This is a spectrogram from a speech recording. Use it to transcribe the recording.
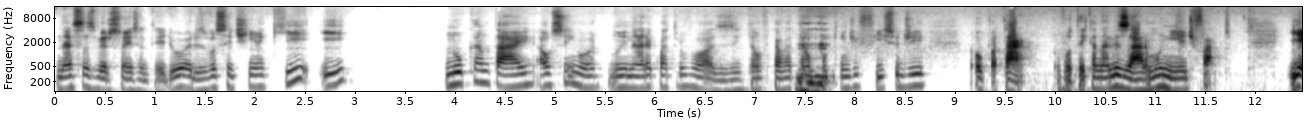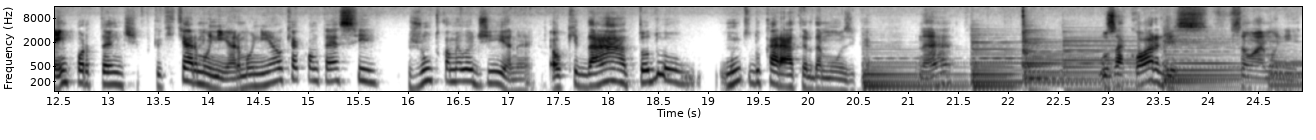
nessas versões anteriores, você tinha que ir no cantai ao Senhor, no Inária Quatro Vozes. Então ficava até uhum. um pouquinho difícil de. Opa, tá, vou ter que analisar a harmonia de fato. E é importante, porque o que é harmonia? A harmonia é o que acontece junto com a melodia, né? É o que dá todo muito do caráter da música, né? Os acordes são a harmonia.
